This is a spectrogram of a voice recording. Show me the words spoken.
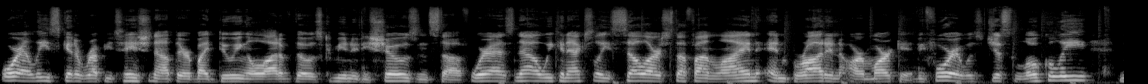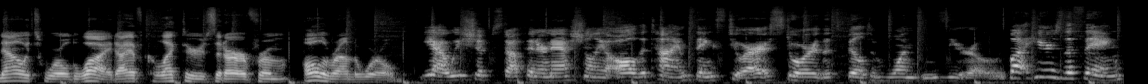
or at least get a reputation out there by doing a lot of those community shows and stuff. Whereas now we can actually sell our stuff online and broaden our market. Before it was just locally, now it's worldwide. I have collectors that are from all around the world. Yeah, we ship stuff internationally all the time thanks to our store that's built of ones and zeros. But here's the thing.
